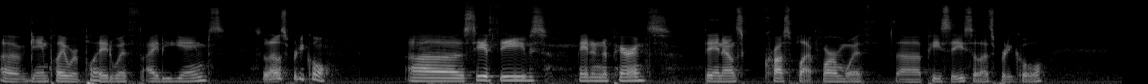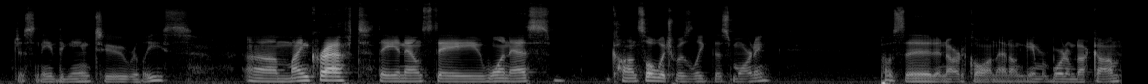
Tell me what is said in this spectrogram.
of gameplay were played with ID games, so that was pretty cool. Uh, sea of Thieves made an appearance. They announced cross-platform with uh, PC, so that's pretty cool. Just need the game to release. Um, Minecraft, they announced a 1S console, which was leaked this morning posted an article on that on gamerboredom.com.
